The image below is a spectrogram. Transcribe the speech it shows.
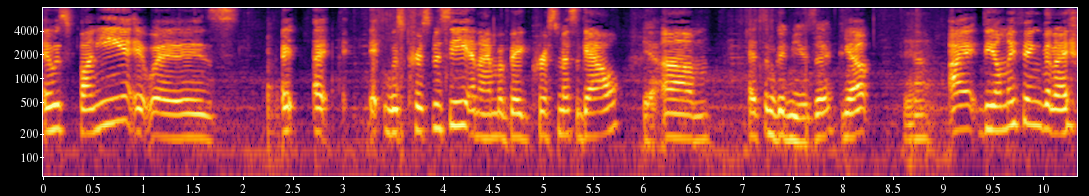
It was funny. It was it I, it was Christmassy and I'm a big Christmas gal. Yeah. Um Had some good music. yep. Yeah. I the only thing that I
